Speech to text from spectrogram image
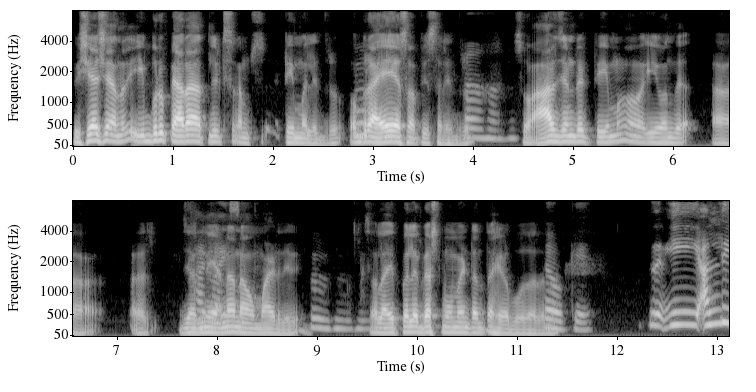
ವಿಶೇಷ ಅಂದರೆ ಇಬ್ಬರು ಪ್ಯಾರಾ ಅಥ್ಲೀಟ್ಸ್ ನಮ್ಮ ಟೀಮಲ್ಲಿದ್ದರು ಒಬ್ಬರು ಐ ಎ ಎಸ್ ಆಫೀಸರ್ ಇದ್ದರು ಸೊ ಆರು ಜನರ ಟೀಮು ಈ ಒಂದು ಜರ್ನಿಯನ್ನು ನಾವು ಮಾಡಿದೀವಿ. ಸೊ ಲೈಫಲ್ಲೇ ಬೆಸ್ಟ್ ಮೂಮೆಂಟ್ ಅಂತ ಹೇಳ್ಬೋದು ಅದು ಓಕೆ ಈ ಅಲ್ಲಿ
